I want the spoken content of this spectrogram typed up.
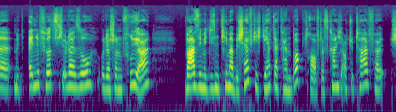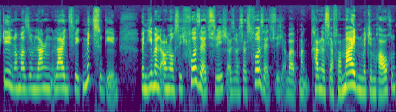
äh, mit Ende 40 oder so oder schon früher war sie mit diesem Thema beschäftigt, die hat da keinen Bock drauf. Das kann ich auch total verstehen, nochmal so einen langen Leidensweg mitzugehen. Wenn jemand auch noch sich vorsätzlich, also was heißt vorsätzlich, aber man kann das ja vermeiden mit dem Rauchen,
